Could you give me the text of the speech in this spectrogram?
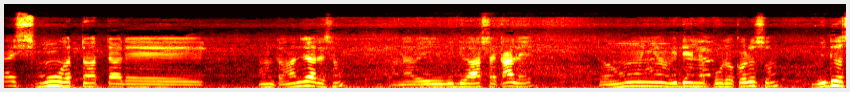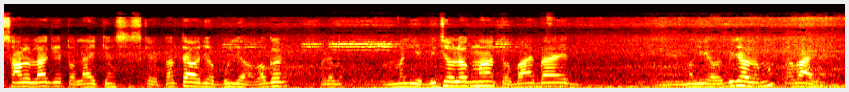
Guys, હું હતો અત્યારે હું તો અંજારે છું. અને હવે એ વીડિયો આવશે કાલે. તો હું અહીંયા વિડીયોને પૂરો કરું છું. વીડિયો સારો લાગે તો લાઈક એન્ડ સબસ્ક્રાઈબ કરતા હોજો ભૂલ્યા વગર. બરાબર? મળીએ બીજા વ્લોગમાં તો બાય બાય મળીએ હવે બીજા વ્લોગમાં તો બાય બાય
